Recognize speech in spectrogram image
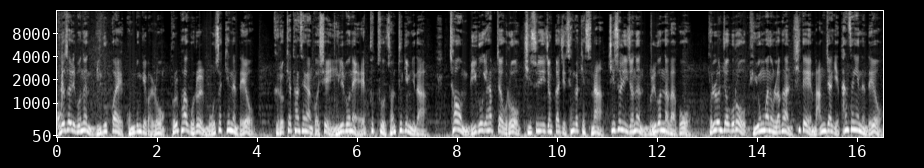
그래서 일본은 미국과의 공동개발로 돌파구를 모색했는데요. 그렇게 탄생한 것이 일본의 F2 전투기입니다. 처음 미국의 합작으로 기술 이전까지 생각했으나 기술 이전은 물 건너가고 결론적으로 비용만 올라간 희대의 망작이 탄생했는데요.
